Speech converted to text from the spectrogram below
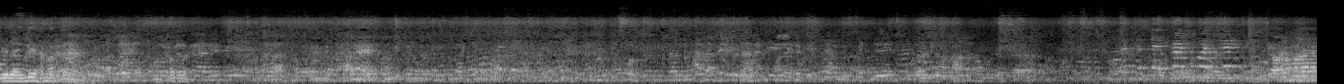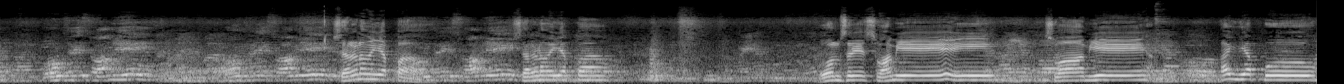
వీళ్ళైంది పర్లేదు. శరణమయ్యప్ప. శరణమయ్యప్ప. ఓం శ్రీ స్వామియే. స్వామియే. అయ్యప్పో.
